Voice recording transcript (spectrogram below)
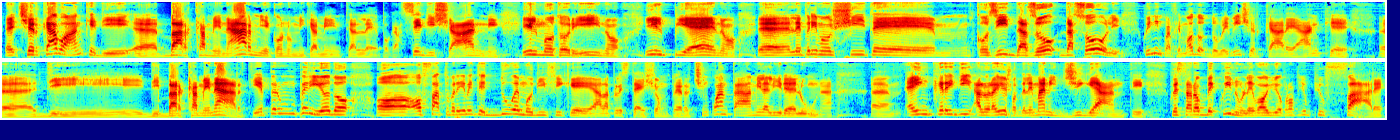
eh, cercavo anche di eh, barcamenarmi economicamente all'epoca. 16 anni, il motorino, il pieno, eh, le prime uscite mh, mm, così da, so- da, soli. Quindi in qualche modo dovevi cercare anche eh, di, di, barcamenarti. E per un periodo ho, ho fatto praticamente due modifiche alla PlayStation per 50.000 lire l'una. Uh, è incredibile. Allora, io ho delle mani giganti. Questa roba qui non le voglio proprio più fare.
